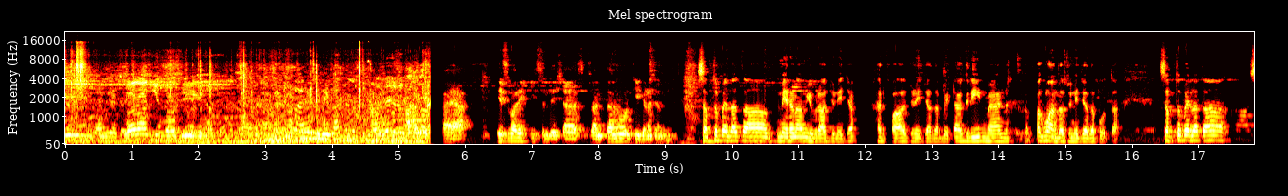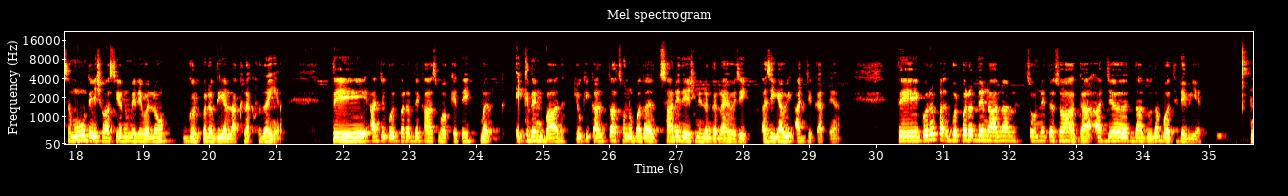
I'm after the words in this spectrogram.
ਮਹਾਰਾਜ ਜੀ ਬਹੁਤ ਜੀ ਆਇਆ ਇਸ ਬਾਰੇ ਕੀ ਸੰਦੇਸ਼ ਆ ਸੰਗਤਾਂ ਨੂੰ ਔਰ ਕੀ ਕਹਿਣਾ ਚਾਹੁੰਦੇ ਹੋ? ਸਭ ਤੋਂ ਪਹਿਲਾਂ ਤਾਂ ਮੇਰਾ ਨਾਮ ਯੁਵਰਾਜ ਜੁਨੇਜਾ ਹਰਪਾਲ ਜੁਨੇਜਾ ਦਾ ਬੇਟਾ ਗ੍ਰੀਨ ਮੈਨ ਭਗਵਾਨ ਦਾਸ ਜੁਨੇਜਾ ਦਾ ਪੋਤਾ ਸਭ ਤੋਂ ਪਹਿਲਾਂ ਤਾਂ ਸਮੂਹ ਦੇਸ਼ ਵਾਸੀਆਂ ਨੂੰ ਮੇਰੇ ਵੱਲੋਂ ਗੁਰਪੁਰਬ ਦੀਆਂ ਲੱਖ ਲੱਖ ਵਧਾਈਆਂ। ਤੇ ਅੱਜ ਗੁਰਪੁਰਬ ਦੇ ਖਾਸ ਮੌਕੇ ਤੇ ਮ- ਇੱਕ ਦਿਨ ਬਾਅਦ, ਕਿਉਂਕਿ ਕੱਲ ਤਾਂ ਤੁਹਾਨੂੰ ਪਤਾ ਸਾਰੇ ਦੇਸ਼ ਨੇ ਲੰਗਰ ਲਾਏ ਹੋਏ ਸੀ, ਅਸੀਂ ਕਿਹਾ ਵੀ ਅੱਜ ਕਰਦੇ ਹਾਂ। ਤੇ ਗੁਰਪ, ਗੁਰਪੁਰਬ ਦੇ ਨਾਲ ਨਾਲ ਸੋਨੇ ਤੇ ਸੁਹਾਗਾ ਅੱਜ ਦਾਦੂ ਦਾ ਬਰਥਡੇ ਵੀ ਹੈ।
